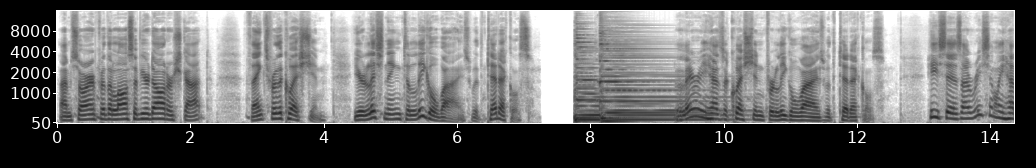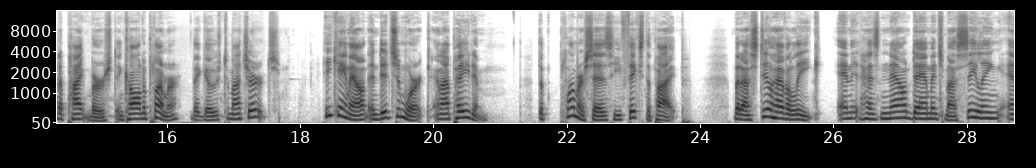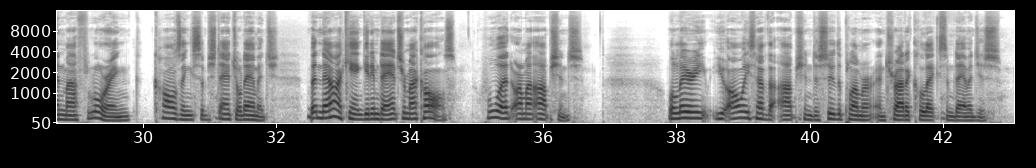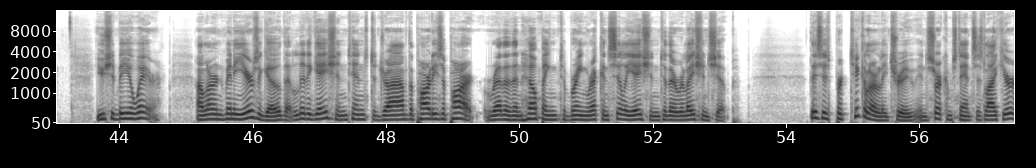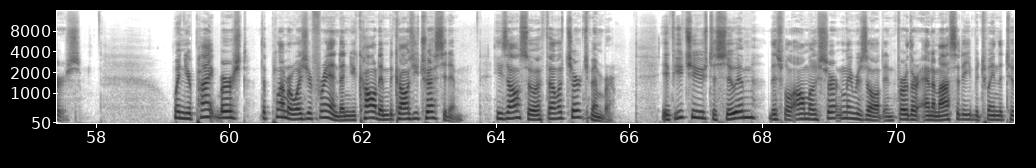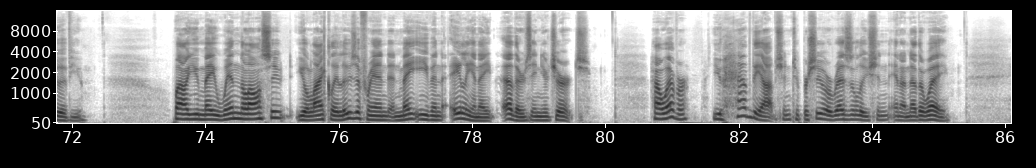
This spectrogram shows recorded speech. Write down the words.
I'm sorry for the loss of your daughter, Scott. Thanks for the question. You're listening to Legal Wise with Ted Eccles. Larry has a question for Legal Wise with Ted Eccles. He says, I recently had a pipe burst and called a plumber that goes to my church. He came out and did some work, and I paid him. Plumber says he fixed the pipe, but I still have a leak, and it has now damaged my ceiling and my flooring, causing substantial damage. But now I can't get him to answer my calls. What are my options? Well, Larry, you always have the option to sue the plumber and try to collect some damages. You should be aware. I learned many years ago that litigation tends to drive the parties apart rather than helping to bring reconciliation to their relationship. This is particularly true in circumstances like yours. When your pipe burst, the plumber was your friend and you called him because you trusted him. He's also a fellow church member. If you choose to sue him, this will almost certainly result in further animosity between the two of you. While you may win the lawsuit, you'll likely lose a friend and may even alienate others in your church. However, you have the option to pursue a resolution in another way.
